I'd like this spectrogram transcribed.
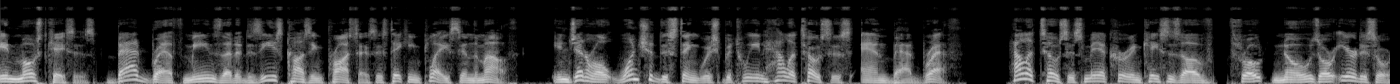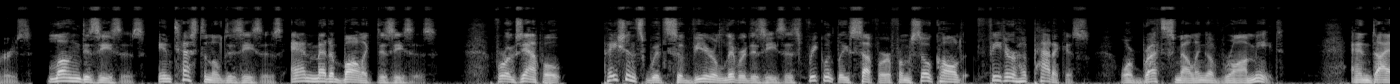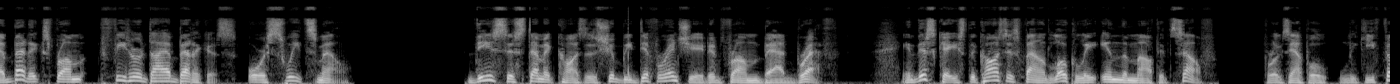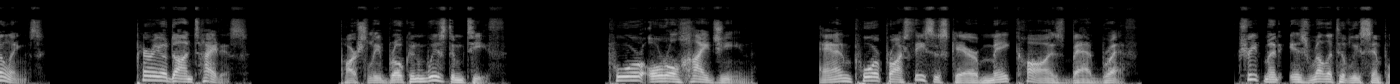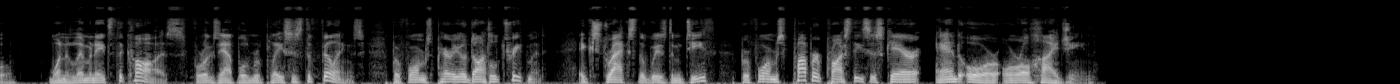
In most cases, bad breath means that a disease-causing process is taking place in the mouth. In general, one should distinguish between halitosis and bad breath. Halitosis may occur in cases of throat, nose, or ear disorders, lung diseases, intestinal diseases, and metabolic diseases. For example, patients with severe liver diseases frequently suffer from so-called fetor hepaticus, or breath smelling of raw meat, and diabetics from fetor diabeticus, or sweet smell. These systemic causes should be differentiated from bad breath. In this case, the cause is found locally in the mouth itself. For example, leaky fillings, periodontitis, partially broken wisdom teeth, poor oral hygiene, and poor prosthesis care may cause bad breath. Treatment is relatively simple. One eliminates the cause, for example, replaces the fillings, performs periodontal treatment, extracts the wisdom teeth, performs proper prosthesis care and or oral hygiene.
